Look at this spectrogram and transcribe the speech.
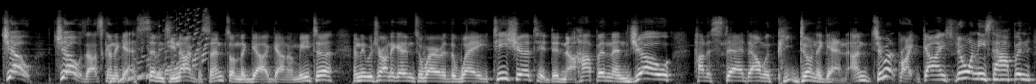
Joe, Joe. That's going to get 79% on the Gargano meter. And they were trying to get him to wear the way t-shirt. It did not happen. Then Joe had a stare down with Pete Dunne again. And to it, right, guys, you know what needs to happen?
